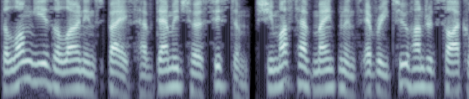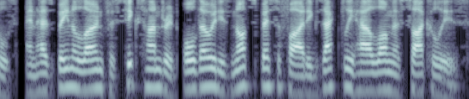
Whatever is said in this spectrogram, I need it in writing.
The long years alone in space have damaged her system, she must have maintenance every 200 cycles, and has been alone for 600 although it is not specified exactly how long a cycle is.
